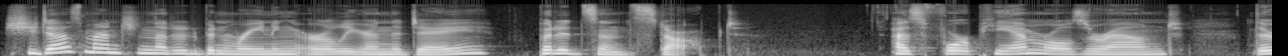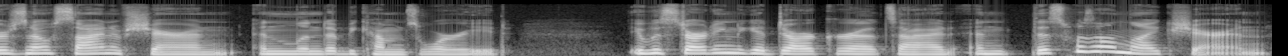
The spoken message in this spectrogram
She does mention that it had been raining earlier in the day, but had since stopped. As 4 p.m. rolls around, there's no sign of Sharin, and Linda becomes worried. It was starting to get darker outside, and this was unlike Sharin.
